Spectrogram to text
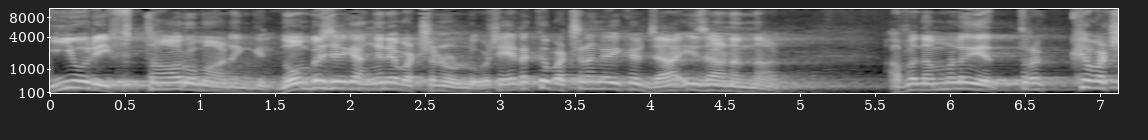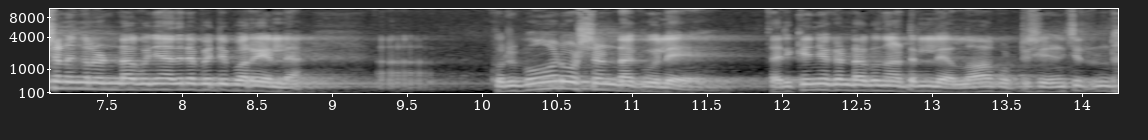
ഈ ഒരു ഇഫ്താറുമാണെങ്കിൽ നോമ്പിൽ ശരിക്കും അങ്ങനെ ഭക്ഷണമുള്ളൂ. പക്ഷേ ഇടയ്ക്ക് ഭക്ഷണം കഴിക്കൽ ജായിസാണെന്നാണ്. അപ്പോൾ നമ്മൾ എത്രയൊക്കെ ഭക്ഷണങ്ങൾ ഉണ്ടാക്കും? ഞാൻ അതിനെപ്പറ്റി പറയല്ല. ഒരുപാട് ഭക്ഷണം ഉണ്ടാക്കൂലേ? തരിക്കഞ്ഞൊക്കെ ഉണ്ടാക്കും നാട്ടിലല്ലേ? എല്ലാ കുട്ടി ക്ഷീണിച്ചിട്ടുണ്ട്.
